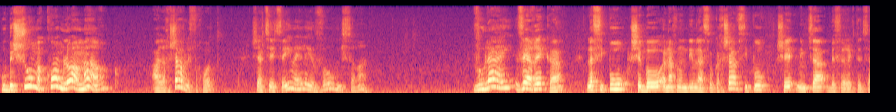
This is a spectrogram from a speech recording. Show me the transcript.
הוא בשום מקום לא אמר עד עכשיו לפחות, שהצאצאים האלה יבואו משרה. ואולי זה הרקע לסיפור שבו אנחנו עומדים לעסוק עכשיו, סיפור שנמצא בפרק ט"ז.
